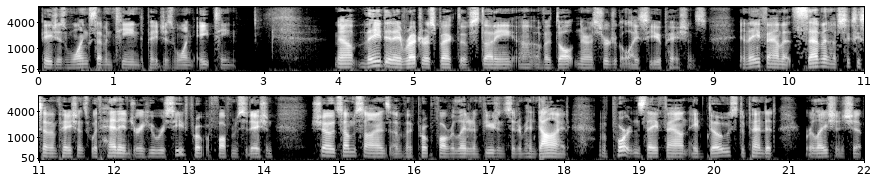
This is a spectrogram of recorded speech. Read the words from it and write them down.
pages 117 to pages 118. Now, they did a retrospective study uh, of adult neurosurgical ICU patients, and they found that 7 of 67 patients with head injury who received propofol from sedation showed some signs of a propofol related infusion syndrome and died. Of importance, they found a dose dependent relationship.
